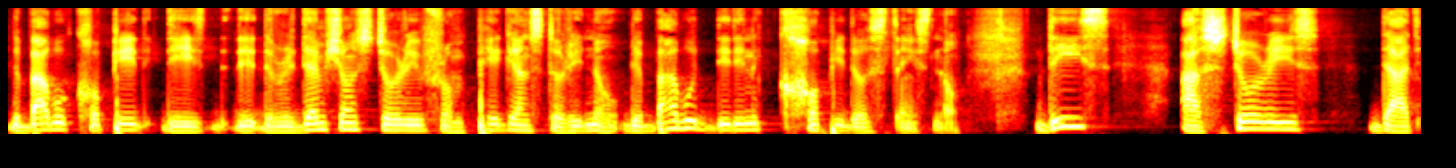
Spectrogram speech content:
the Bible copied the, the, the redemption story from pagan story. No, the Bible didn't copy those things. No, these are stories that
